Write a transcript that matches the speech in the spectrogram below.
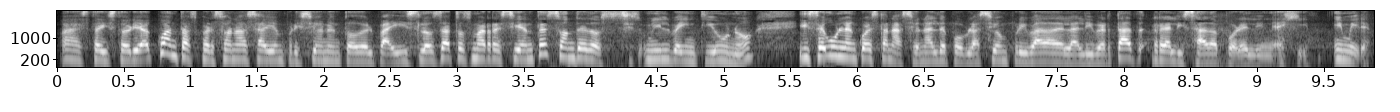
A esta historia, ¿cuántas personas hay en prisión en todo el país? Los datos más recientes son de 2021 y según la encuesta nacional de población privada de la libertad realizada por el INEGI. Y mire,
